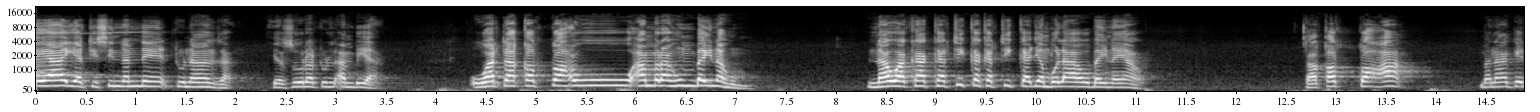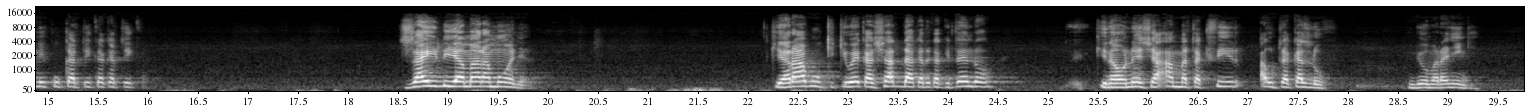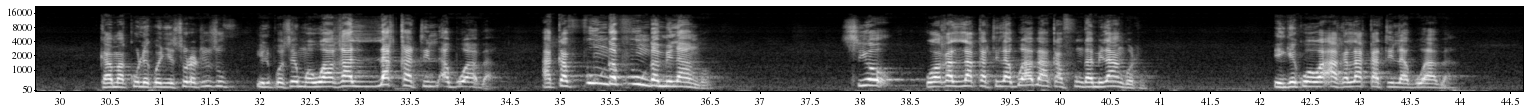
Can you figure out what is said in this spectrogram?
aya ya 94 tunaanza ya suratul anbiya. Wataqattau amrahum bainahum na wakakatika katika jambo lao baina yao. Taqattaa yake ni kukatika katika. Zaidi ya mara moja. Kiarabu kikiweka shadda katika kitendo kinaonyesha ama takthir au takalluf. Ndio mara nyingi kama kule kwenye surat yusuf iliposemwa waghallaqatil abwaba akafunga funga milango. Sio waghallaqatil abwaba akafunga milango tu. Ingekuwa waaghlaqatil abwaba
